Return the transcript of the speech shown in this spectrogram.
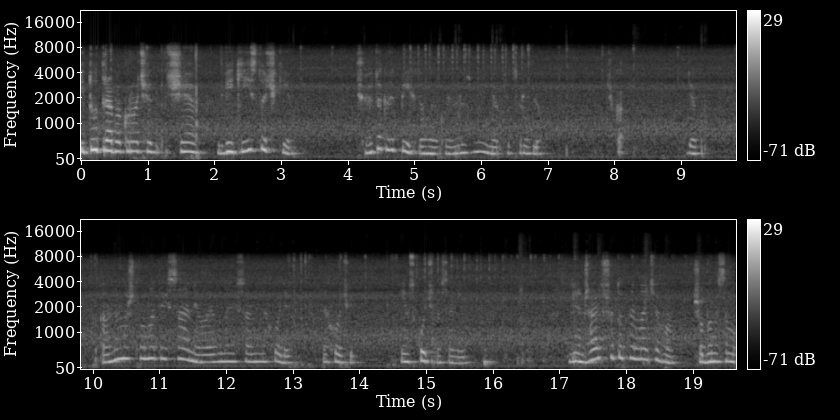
І тут треба, коротше, ще дві кісточки. Чого я так відбіг далеко? Я не розумію, як я це роблю. Чекай. Дякую. А вони можуть ламати і самі, але вони і самі не ходять. Не хочуть. Їм скучно самим. Блін, жаль, що тут немає цього. Щоб воно само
